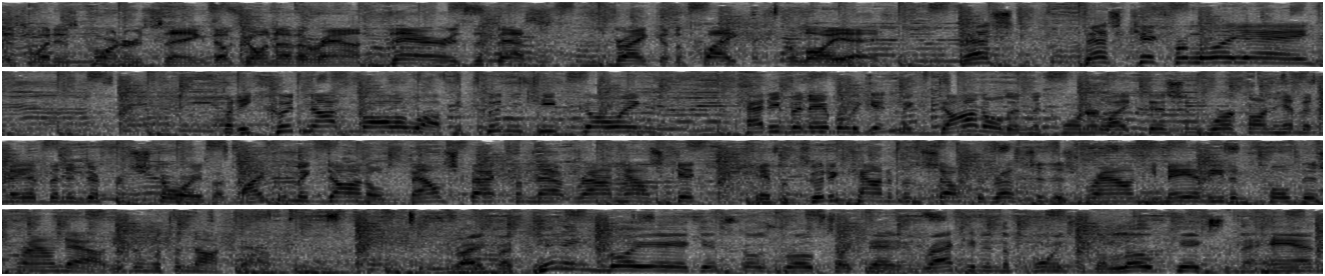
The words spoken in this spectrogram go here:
is what his corner is saying. They'll go another round. There is the best strike of the fight for Leuyer. Best, best kick for Leuyer, but he could not follow up. He couldn't keep going. Had he been able to get McDonald in the corner like this and work on him, it may have been a different story. But Michael McDonald bounced back from that roundhouse kick. They have a good account of himself the rest of this round. He may have even pulled this round out, even with the knockdown. Right, by pinning Leuyer against those ropes like that and racking in the points with the low kicks and the hands,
